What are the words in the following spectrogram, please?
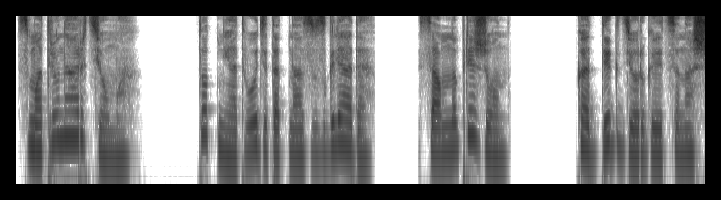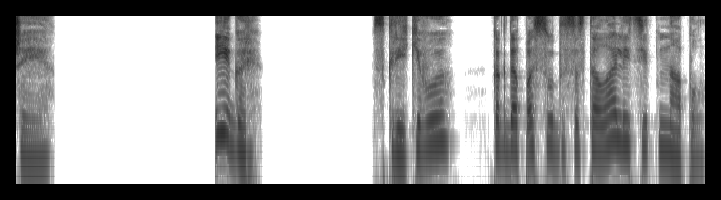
Смотрю на Артема. Тот не отводит от нас взгляда, сам напряжен. Кадык дергается на шее. «Игорь!» Скрикиваю, когда посуда со стола летит на пол,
